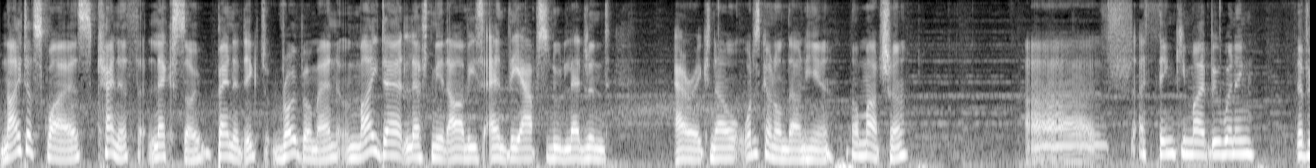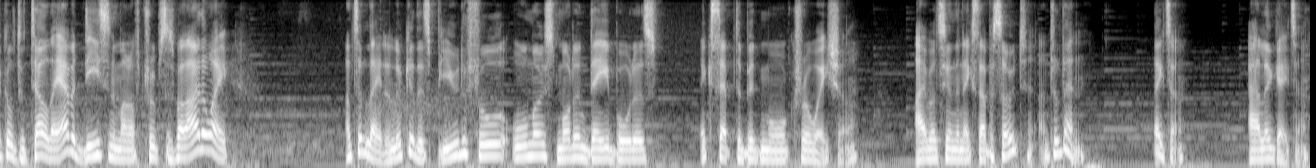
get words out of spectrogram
Knight of Squires, Kenneth, Lexo, Benedict, Roboman, My Dad Left Me at Arby's, and the absolute legend, Eric. Now, what is going on down here? Not much, huh? Uh, I think he might be winning. Difficult to tell. They have a decent amount of troops as well. Either way, until later, look at this beautiful, almost modern day borders, except a bit more Croatia. I will see you in the next episode. Until then, later, alligator.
